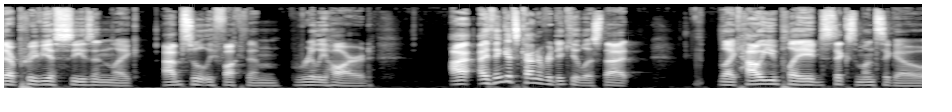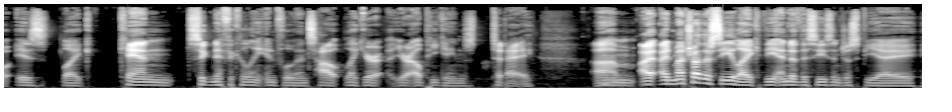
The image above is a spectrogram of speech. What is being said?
their previous season like absolutely fuck them really hard. I I think it's kind of ridiculous that like how you played 6 months ago is like can significantly influence how like your your LP gains today. Um I I'd much rather see like the end of the season just be a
